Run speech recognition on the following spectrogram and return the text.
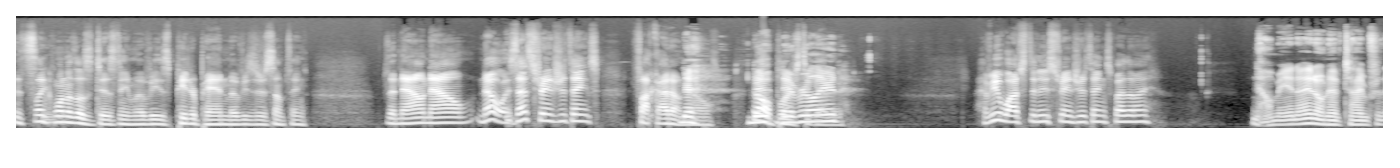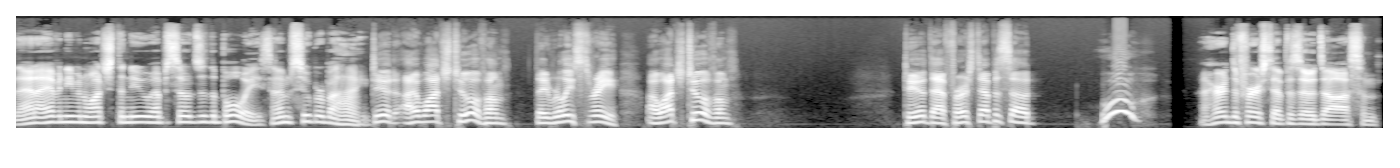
it's like one of those Disney movies, Peter Pan movies or something. The Now Now? No, is that Stranger Things? Fuck, I don't know. It all Ne- blurs Neverland? together. Have you watched the new Stranger Things, by the way? No, man, I don't have time for that. I haven't even watched the new episodes of The Boys. I'm super behind. Dude, I watched two of them. They released three. I watched two of them. Dude, that first episode, woo! I heard the first episode's awesome.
